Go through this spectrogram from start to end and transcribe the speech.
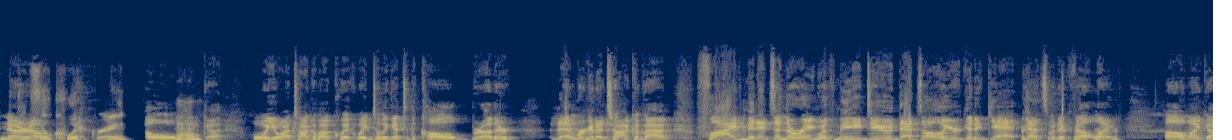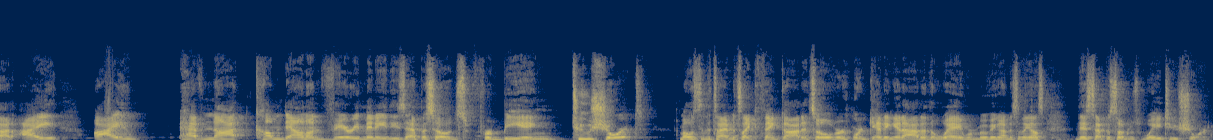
Yeah. No, it no, did no. feel quick, right? Oh my Mhm. god. Oh, you want to talk about quick? Wait until we get to the call, brother. Then we're gonna talk about five minutes in the ring with me, dude. That's all you're gonna get. That's what it felt like. Oh my god. I I have not come down on very many of these episodes for being too short. Most of the time it's like, thank God it's over. We're getting it out of the way. We're moving on to something else. This episode was way too short.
